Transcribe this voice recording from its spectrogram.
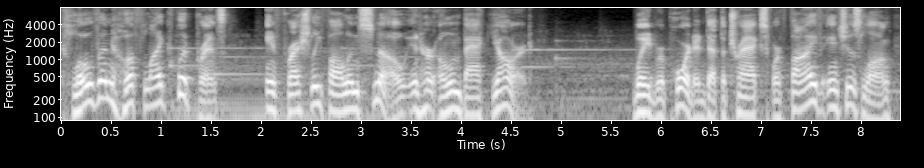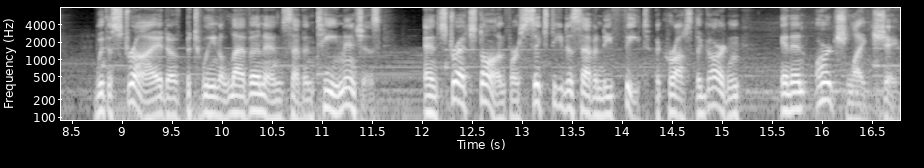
cloven hoof-like footprints in freshly fallen snow in her own backyard. Wade reported that the tracks were 5 inches long with a stride of between 11 and 17 inches and stretched on for 60 to 70 feet across the garden in an arch-like shape,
